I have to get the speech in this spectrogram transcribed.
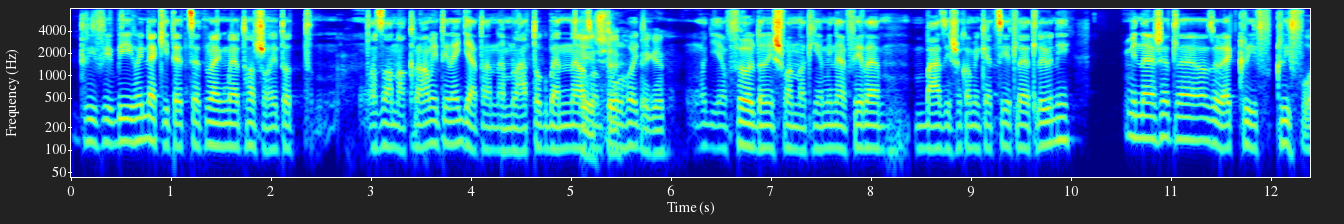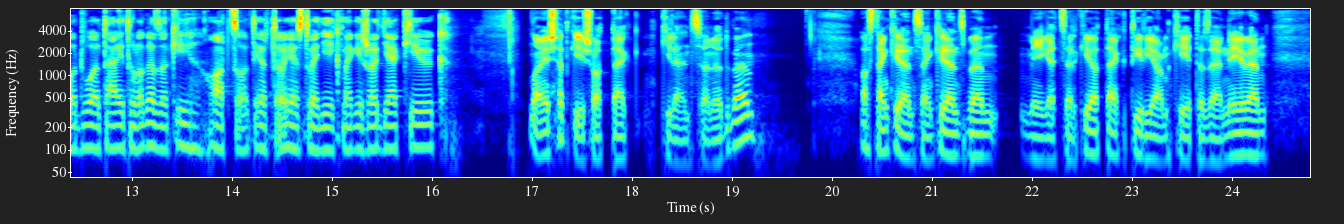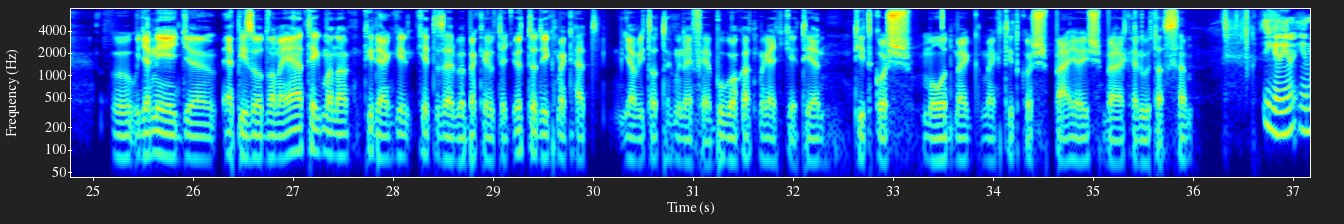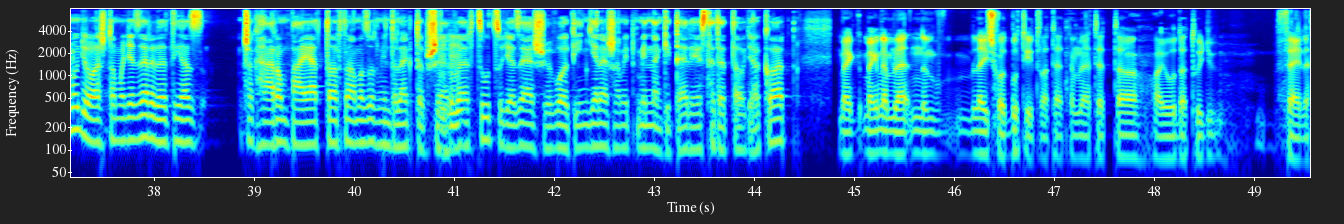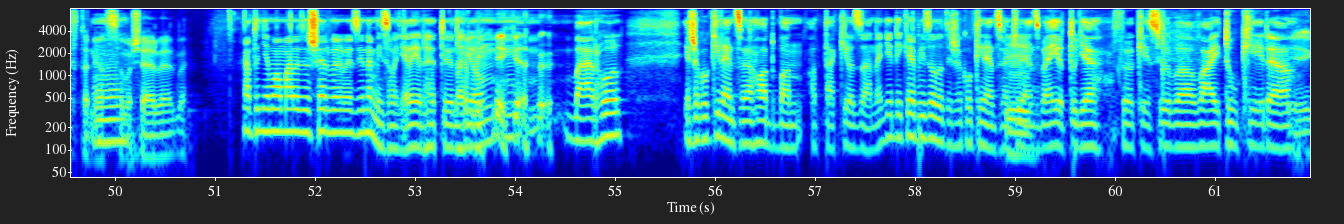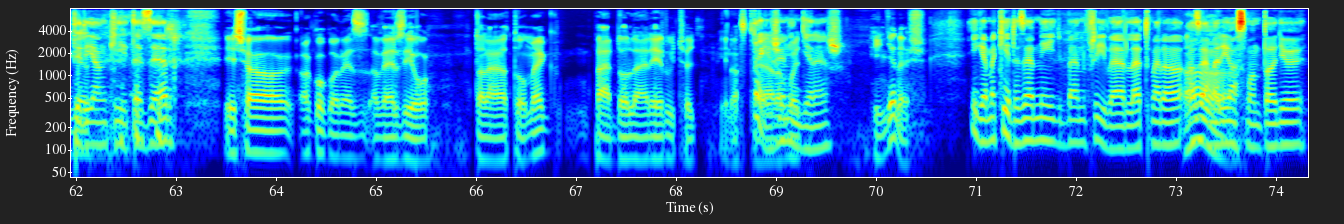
Cliffy B, hogy neki tetszett meg, mert hasonlított az anakra, amit én egyáltalán nem látok benne, azon túl, hogy, igen. hogy ilyen földön is vannak ilyen mindenféle bázisok, amiket szét lehet lőni. Minden esetre az öreg Cliff, Clifford volt állítólag az, aki harcolt érte, hogy ezt vegyék meg és adják ki ők. Na és hát ki is adták 95-ben, aztán 99-ben még egyszer kiadták, Tyrion 2000 néven, ugye négy epizód van a játékban, a Tyrion 2000-ben bekerült egy ötödik, meg hát javítottak mindenféle bugokat, meg egy-két ilyen titkos mód, meg, meg titkos pálya is belekerült, azt hiszem. Igen, én, én úgy olvastam, hogy az eredeti az csak három pályát tartalmazott, mint a legtöbb mhm. server uh-huh. cucc. Ugye az első volt ingyenes, amit mindenki terjeszthetett, ahogy akart. Meg, meg nem, le, nem le is volt butítva, tehát nem lehetett a hajódat úgy fejleszteni, uh-huh. azt hiszem, a serverbe. Hát ugye ma már ez a server verzió nem hiszem, hogy elérhető nem nagyon igen. bárhol. És akkor 96-ban adták ki hozzá a negyedik epizódot, és akkor 99-ben hmm. jött ugye fölkészülve a Y2K-re a Tyrion 2000. és a, a Gogon ez a verzió található meg pár dollárért, úgyhogy én azt Teljesen ajánlom, ingyenes. Ingyenes? Igen, mert 2004-ben freeware lett, mert a, az ah. Emery azt mondta, hogy ő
